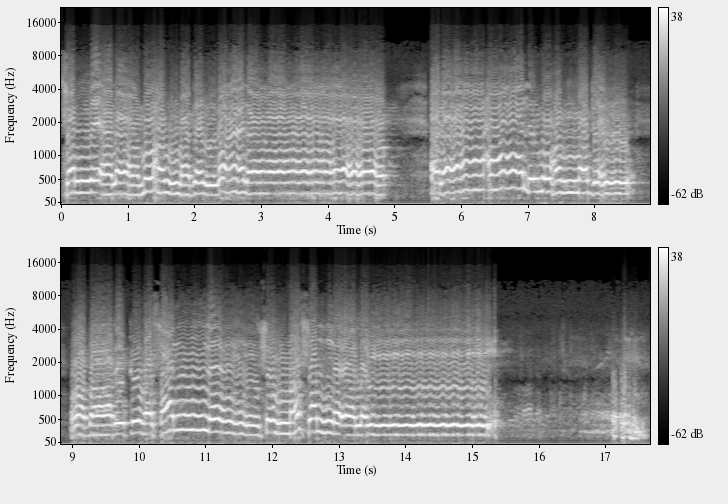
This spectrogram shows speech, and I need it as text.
صل على محمد وعلى على آل محمد وبارك وسلم ثم صل عليه Mm-hmm.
